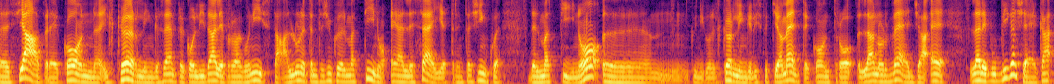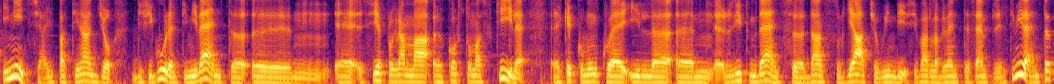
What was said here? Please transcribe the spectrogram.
eh, si apre con il curling, sempre con l'Italia protagonista all'1.35 del mattino e alle 6.35 del mattino, ehm, quindi con il curling rispettivamente contro la Norvegia e la Repubblica Ceca. Inizia il pattinaggio di figura, il team event, ehm, eh, sia il programma eh, corto maschile eh, che comunque il ehm, rhythm dance, dance sul ghiaccio, quindi si parla ovviamente sempre del team event.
